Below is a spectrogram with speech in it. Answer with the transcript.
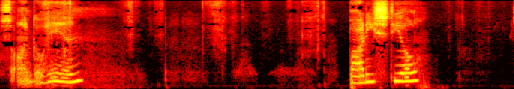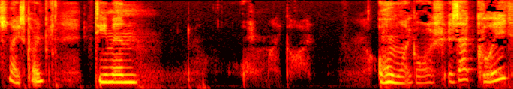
Son Gohan. Body Steel. It's a nice card. Demon. Oh my god. Oh my gosh. Is that good?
